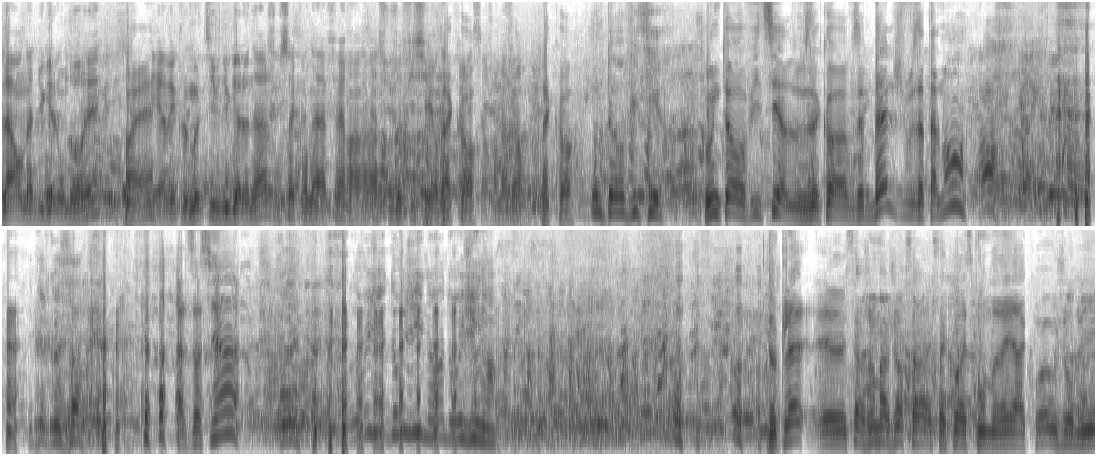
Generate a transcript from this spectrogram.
Là, on a du galon doré, Ouais. et avec le motif du galonnage, on sait qu'on a affaire à un sous-officier, on a affaire à un D'accord. sergent-major. D'accord. Unteroffizier. Unteroffizier, vous êtes quoi Vous êtes belge Vous êtes allemand C'est pire que ça. Alsacien Ouais. D'origine- D'origine, hein, d'origine. hein. Donc là, euh, sergent-major, ça, ça correspondrait à quoi aujourd'hui?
